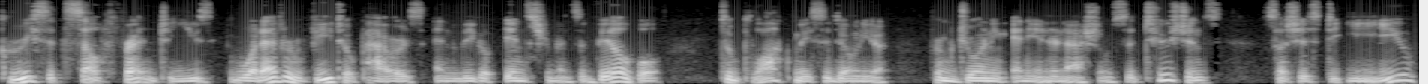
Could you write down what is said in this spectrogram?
Greece itself threatened to use whatever veto powers and legal instruments available to block Macedonia from joining any international institutions such as the EU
